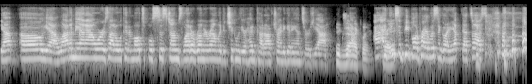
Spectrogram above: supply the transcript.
Yep. Oh yeah. A lot of man hours a lot of looking at multiple systems a lot of running around like a chicken with your head cut off trying to get answers. Yeah. Exactly. Yeah. I, I think some people are probably listening going yep that's us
